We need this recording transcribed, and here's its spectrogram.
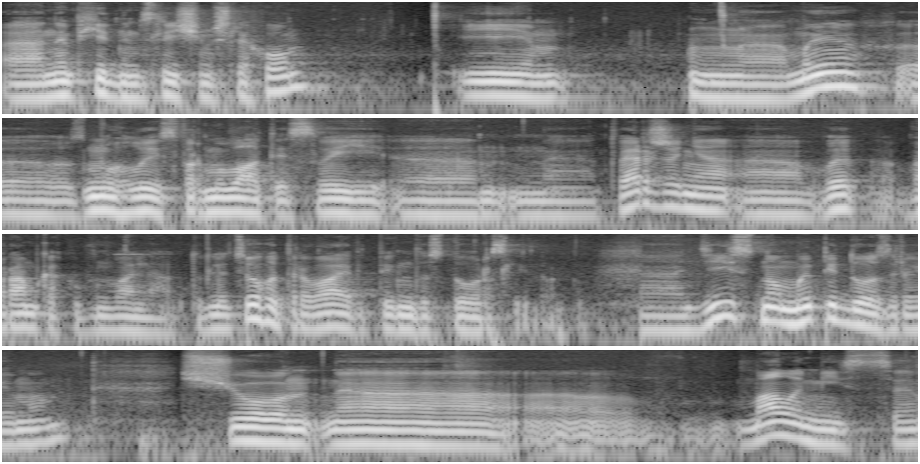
е, необхідним слідчим шляхом. І е, ми е, змогли сформувати свої твердження в, рамках обвинувального акту. Для цього триває відповідно досудове розслідування. Е, Дійсно, ми підозрюємо, що мало місце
